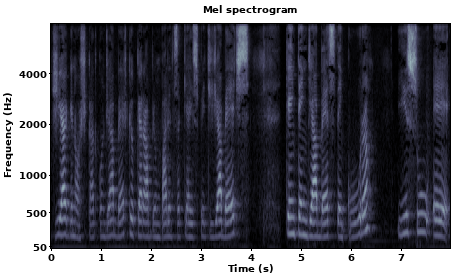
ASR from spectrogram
diagnosticado com diabetes. Eu quero abrir um parênteses aqui a respeito de diabetes. Quem tem diabetes tem cura. Isso é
